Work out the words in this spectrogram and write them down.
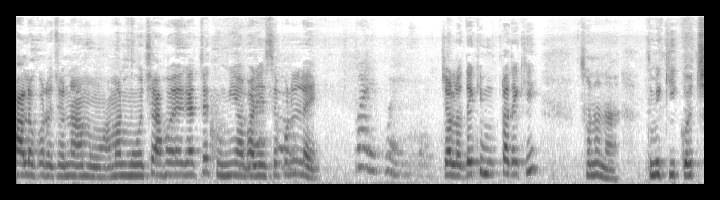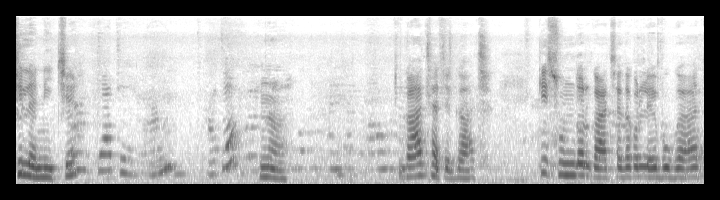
ভালো করেছ। নামো আমার মোচা হয়ে গেছে তুমি আবার এসে পড়লে? চলো দেখি মুখটা দেখি। শোনো না তুমি কি করছিলে নিচে? না। গাছ আছে গাছ। কি সুন্দর গাছ আছে দেখো লেবু গাছ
